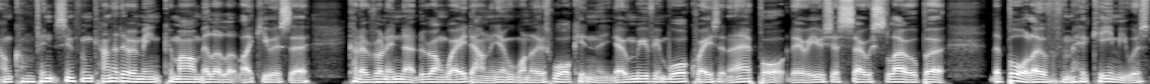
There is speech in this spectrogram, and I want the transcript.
unconvincing from Canada. I mean, Kamal Miller looked like he was uh, kind of running the wrong way down, you know, one of those walking, you know, moving walkways at an airport. There, he was just so slow. But the ball over from Hakimi was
